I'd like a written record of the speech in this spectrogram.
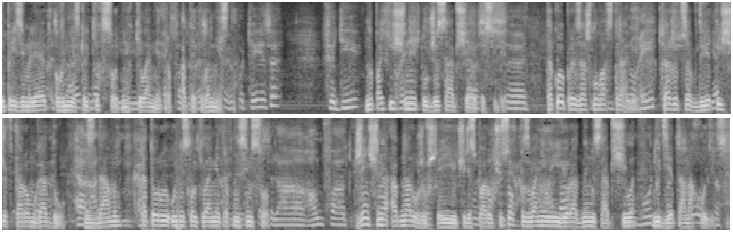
и приземляют в нескольких сотнях километров от этого места. Но похищенные тут же сообщают о себе. Такое произошло в Австралии, кажется, в 2002 году, с дамой, которую унесло километров на 700. Женщина, обнаружившая ее через пару часов, позвонила ее родным и сообщила, где та находится.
